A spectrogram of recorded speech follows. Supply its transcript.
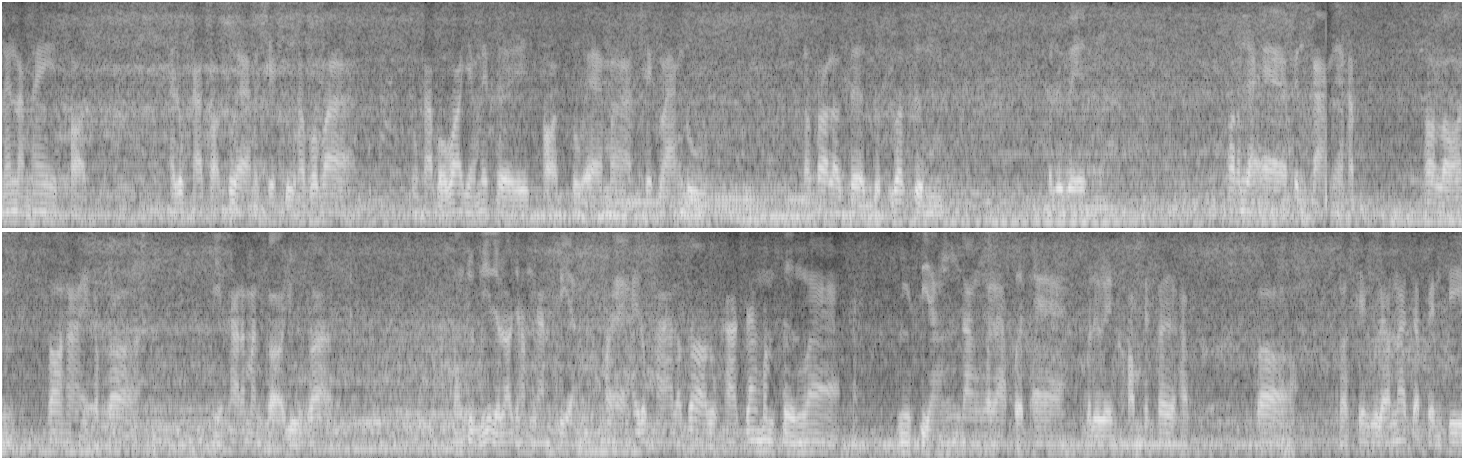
แนะนำให้ถอด ให้ลูกค้าถอดตู้แอร์มาเช็คดูครับ เพราะว่าลูกค้าบอกว่ายังไม่เคยถอดตู้แอร์มาเช็คล้างดู แล้วก็เราเจอจุดรั่วซึม บริเวณท่อน้ำยาแอร์เป็นกลางเนี่ยครับท่อร้อนท่อไฮครับก็มีค่าน้ำมันเกาะอยู่ก็ตรงจุดนี้เดี๋ยวเราจะทำการเปลี่ยนท่อแอร์ให้ลูกค้าแล้วก็ลูกค้าแจ้งเพิ่มเติมว่ามีเสียงดังเวลาเปิดแอร์บริเวณคอมเพรสเซอร์ครับ ก็เราเช็คดูแล้วน่าจะเป็นที่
